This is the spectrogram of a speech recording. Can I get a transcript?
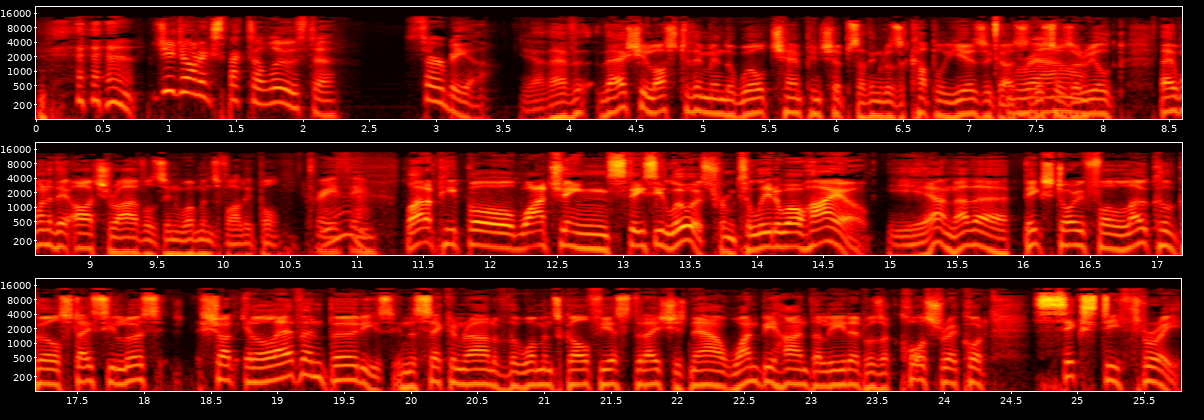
but you don't expect to lose to Serbia. Yeah, they've they actually lost to them in the World Championships. I think it was a couple of years ago. So this was a real. They're one of their arch rivals in women's volleyball. Crazy. A lot of people watching Stacy Lewis from Toledo, Ohio. Yeah, another big story for local girl Stacy Lewis shot 11 birdies in the second round of the women's golf yesterday. She's now one behind the leader. It was a course record 63.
